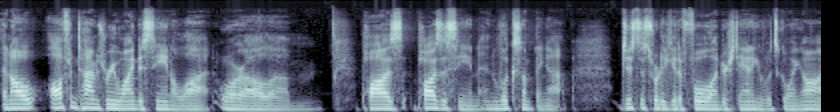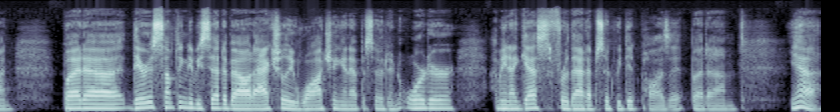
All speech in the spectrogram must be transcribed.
and I'll oftentimes rewind a scene a lot, or I'll um, pause pause a scene and look something up just to sort of get a full understanding of what's going on. But uh, there is something to be said about actually watching an episode in order. I mean, I guess for that episode we did pause it, but um, yeah,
